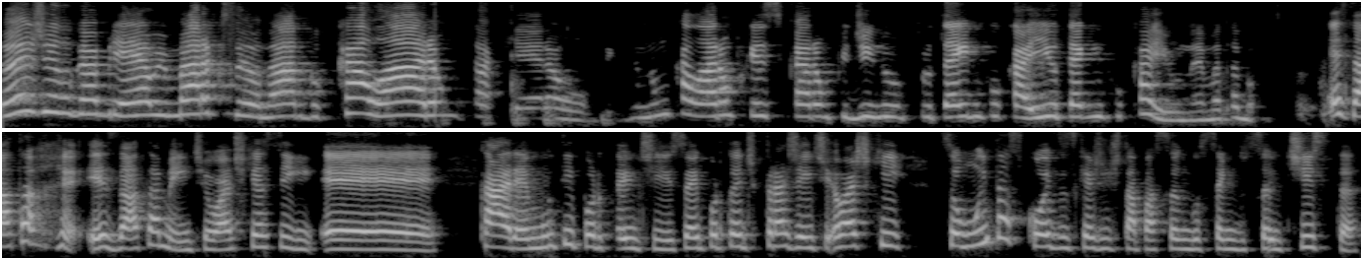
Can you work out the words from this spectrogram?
Ângelo Gabriel e Marcos Leonardo calaram Taquera ontem. Não calaram porque eles ficaram pedindo pro técnico cair, o técnico caiu, né? Mas tá bom. Exata, exatamente. Eu acho que assim, é... cara, é muito importante isso. É importante pra gente. Eu acho que são muitas coisas que a gente está passando sendo santista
